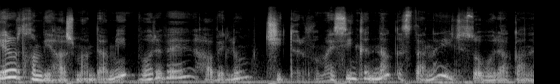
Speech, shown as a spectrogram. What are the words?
Երրորդ խմբի հաշմանդամին որևէ հավելում չի տրվում, այսինքն նա կստանա իր սովորական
